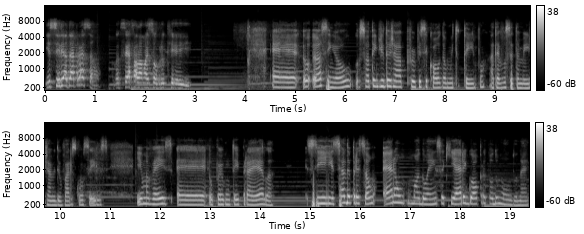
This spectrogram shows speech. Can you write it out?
Isso seria a depressão. Você ia falar mais sobre o que aí? É, eu, eu, assim, eu sou atendida já por psicóloga há muito tempo, até você também já me deu vários conselhos. E uma vez é, eu perguntei para ela se, se a depressão era uma doença que era igual para todo mundo, né?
